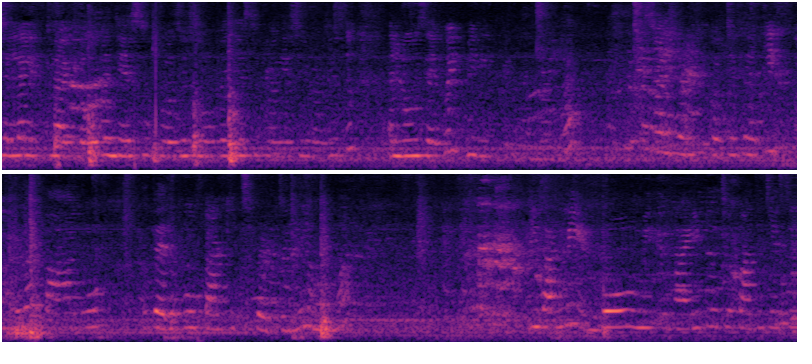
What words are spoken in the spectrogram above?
చెల్లెలు ఇట్లా ఇట్లా ఓపెన్ చేస్తూ క్లోజ్ చేస్తూ ఓపెన్ చేస్తూ క్లోజ్ చేస్తూ క్లోజ్ చేస్తూ లూజ్ అయిపోయి విరిగిపోయింది అనమాట సో ఇక్కడికి వచ్చేసరికి ఇక్కడ పాలు పెరుగు ప్యాకెట్స్ పెడుతుంది అమ్మమ్మ ఇవన్నీ డో నైట్ చపాతి చేసి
